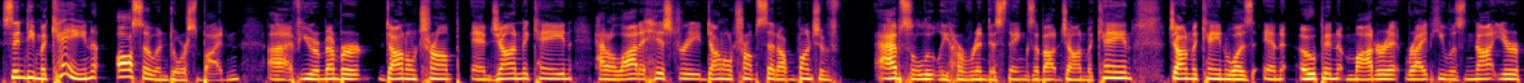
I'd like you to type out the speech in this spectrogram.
Cindy McCain also endorsed Biden. Uh, if you remember, Donald Trump and John McCain had a lot of history. Donald Trump said a bunch of absolutely horrendous things about John McCain. John McCain was an open moderate, right? He was not your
